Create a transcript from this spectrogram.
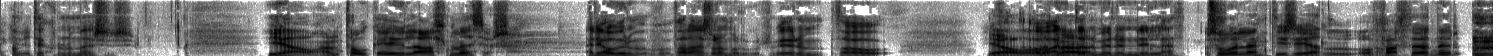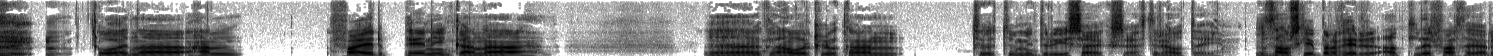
ekki Hann vita tekur hana með sér já, hann tók eiginlega allt með sér. En já, við erum fara aðeins fram úr okkur. Við erum þá já, á hérna, endanum er henni lent. Svo er lent í Seattle og farþegarnir og hérna hann fær peningana uh, þá er klukkan 20 minnur í 6 eftir hádegi. Og þá skipar hann fyrir allir farþegar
